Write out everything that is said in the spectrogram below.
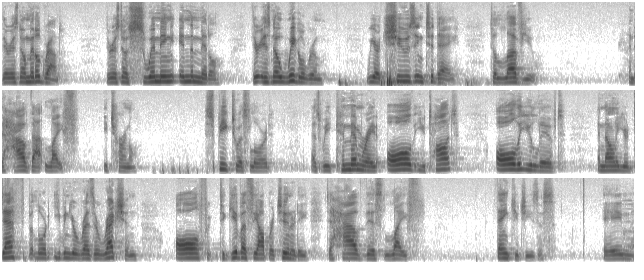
There is no middle ground, there is no swimming in the middle, there is no wiggle room. We are choosing today to love you and to have that life eternal. Speak to us, Lord, as we commemorate all that you taught, all that you lived, and not only your death, but Lord, even your resurrection, all for, to give us the opportunity to have this life. Thank you, Jesus. Amen.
